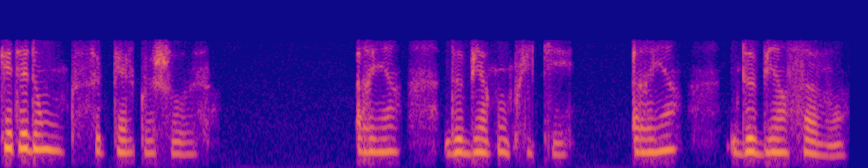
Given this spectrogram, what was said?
Qu'était donc ce quelque chose? Rien de bien compliqué, rien de bien savant.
